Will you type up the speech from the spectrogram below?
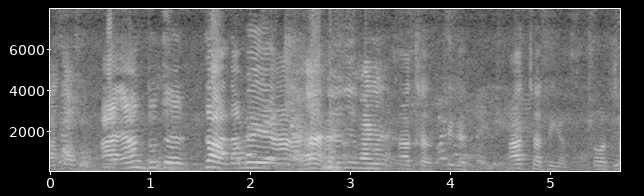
আচ্ছা আসুন। আ- এখন দুধ যান আমি হ্যাঁ হ্যাঁ। আচ্ছা ঠিক আছে। আচ্ছা ঠিক আছে। সমস্যা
